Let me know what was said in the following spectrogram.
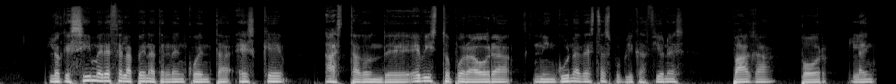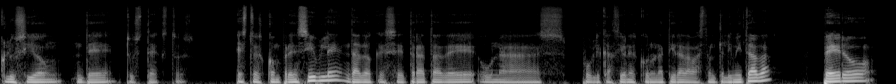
Lo que sí merece la pena tener en cuenta es que hasta donde he visto por ahora, ninguna de estas publicaciones paga por la inclusión de tus textos. Esto es comprensible, dado que se trata de unas publicaciones con una tirada bastante limitada, pero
